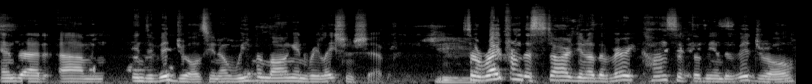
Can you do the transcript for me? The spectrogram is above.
and that um, individuals, you know, we belong in relationship. Mm. So right from the start, you know, the very concept of the individual,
